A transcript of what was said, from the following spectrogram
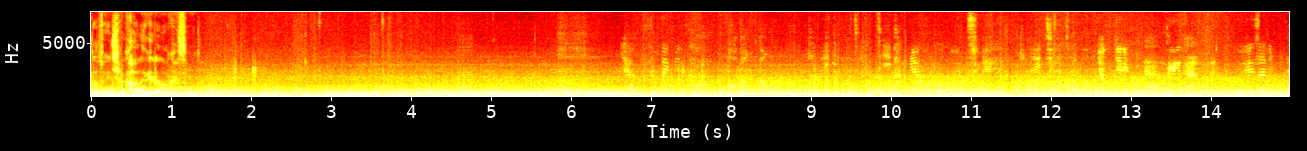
나중에 집에 가는 길에 넣겠습니다 약 300m 어방동 김해인지 방면으로 우측에 김해 지하철로 옆길입니다. 그 다음은 우회전입니다.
